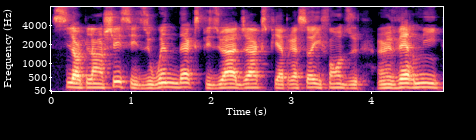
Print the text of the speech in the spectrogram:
Si leur plancher c'est du Windex puis du Ajax, puis après ça ils font du un vernis.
